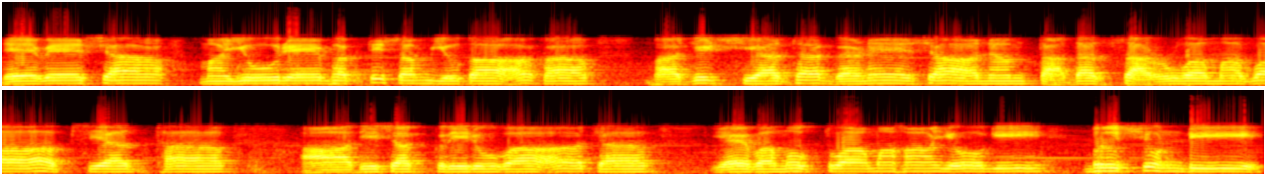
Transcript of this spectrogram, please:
देवेश मयूरे भक्तिसंयुताः। भजिष्यथ गणेशानं ततः सर्वमवाप्स्यथ आदिशक्तिरुवाच एवमुक्त्वा महायोगी भृशुण्डी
